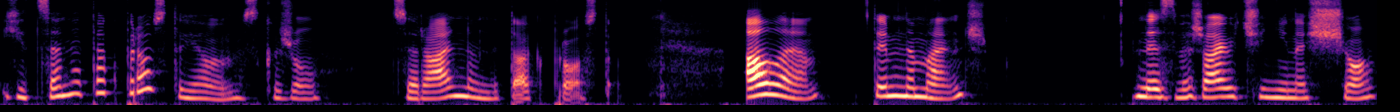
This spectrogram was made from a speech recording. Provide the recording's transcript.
І це не так просто, я вам скажу. Це реально не так просто. Але, тим не менш, незважаючи ні на що,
